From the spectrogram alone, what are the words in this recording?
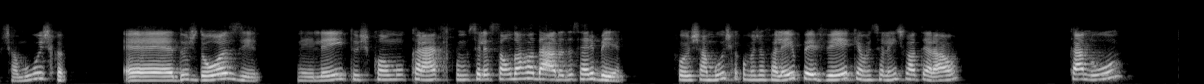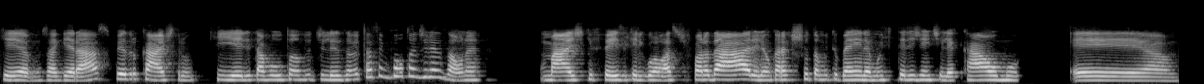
Chamusca, é, dos 12 eleitos como craque, como seleção da rodada da Série B. Foi o Chamusca, como eu já falei, o PV, que é um excelente lateral, Canu, que é um zagueiraço, Pedro Castro, que ele tá voltando de lesão, ele tá sempre voltando de lesão, né? Mas que fez aquele golaço de fora da área, ele é um cara que chuta muito bem, ele é muito inteligente, ele é calmo. É,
